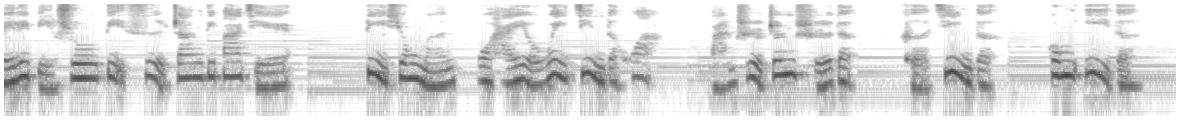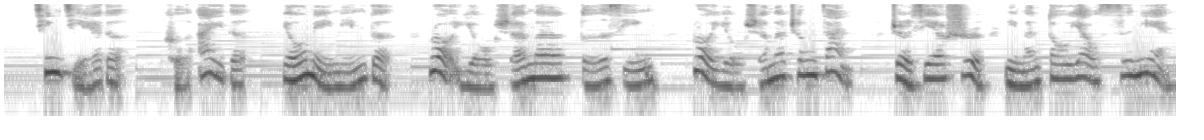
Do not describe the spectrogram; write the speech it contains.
腓立比书第四章第八节，弟兄们，我还有未尽的话：凡是真实的、可敬的、公义的、清洁的、可爱的、有美名的，若有什么德行，若有什么称赞，这些事你们都要思念。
